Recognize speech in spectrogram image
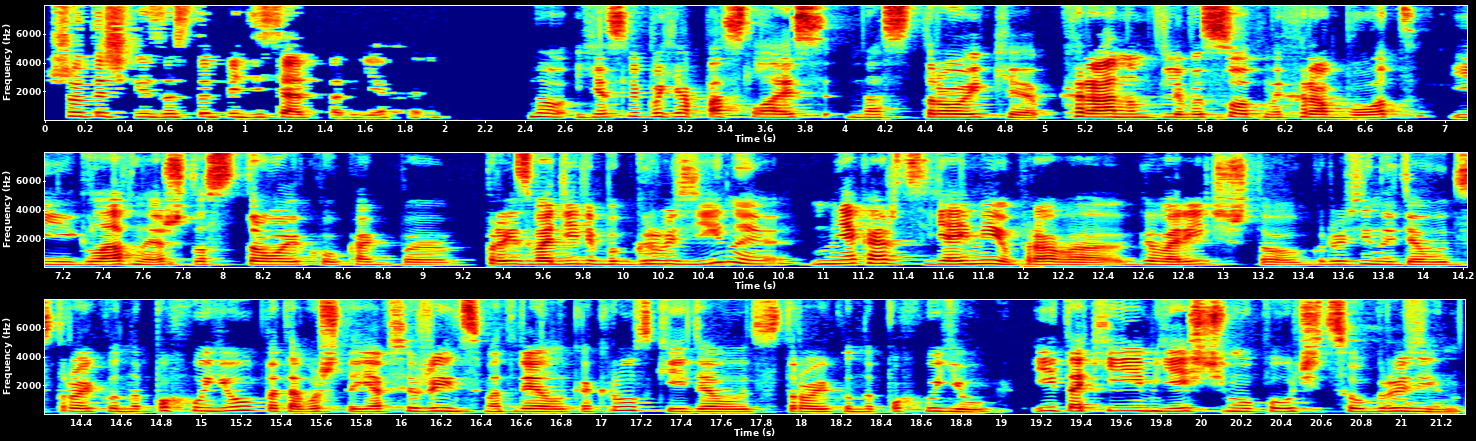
Шуточки за 150 подъехали. Ну, если бы я послась на стройке краном для высотных работ, и главное, что стройку как бы производили бы грузины, мне кажется, я имею право говорить, что грузины делают стройку на похую, потому что я всю жизнь смотрела, как русские делают стройку на похую. И таким есть чему поучиться у грузин.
